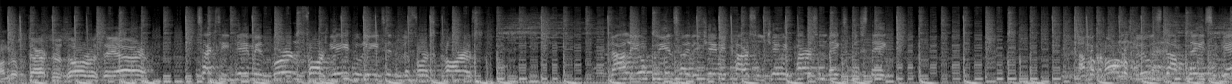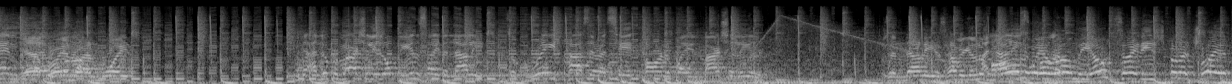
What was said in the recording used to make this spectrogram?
Under starters are as they are. It's actually Damien Byrne, 48, who leads into the first corner. Nally up the inside of Jamie Patterson. Jamie Patterson makes a mistake. And McCormick loses that place again. Yeah, Brian ran wide. And look at Marshall Neill up the inside of Nally. It's a great pass there at safe corner by Marshall Neill. And Nally is having a look And all Nally's the way around the outside. He's going to try it.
